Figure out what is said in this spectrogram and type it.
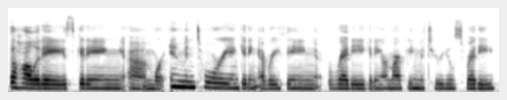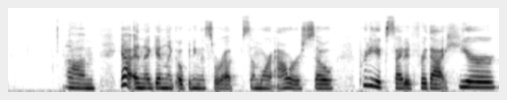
the holidays, getting um, more inventory and getting everything ready, getting our marketing materials ready. Um, yeah, and again, like opening the store up some more hours. So pretty excited for that here.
